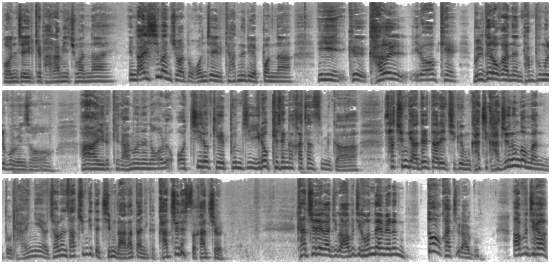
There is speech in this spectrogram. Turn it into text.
언제 이렇게 바람이 좋았나? 날씨만 좋아도 언제 이렇게 하늘이 예뻤나? 이 그 가을 이렇게 물들어가는 단풍을 보면서 아 이렇게 나무는 어- 어찌 이렇게 예쁜지 이렇게 생각하지 않습니까? 사춘기 아들 딸이 지금 같이 가주는 것만도 다행이에요. 저는 사춘기 때 집 나갔다니까 가출했어 가출. 가출해가지고 아버지가 혼내면은 또 가출하고 아버지가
